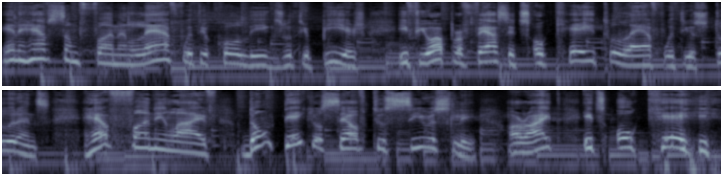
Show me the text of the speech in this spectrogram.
and have some fun and laugh with your colleagues, with your peers. If you are a professor, it's okay to laugh with your students. Have fun in life. Don't take yourself too seriously, all right? It's okay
